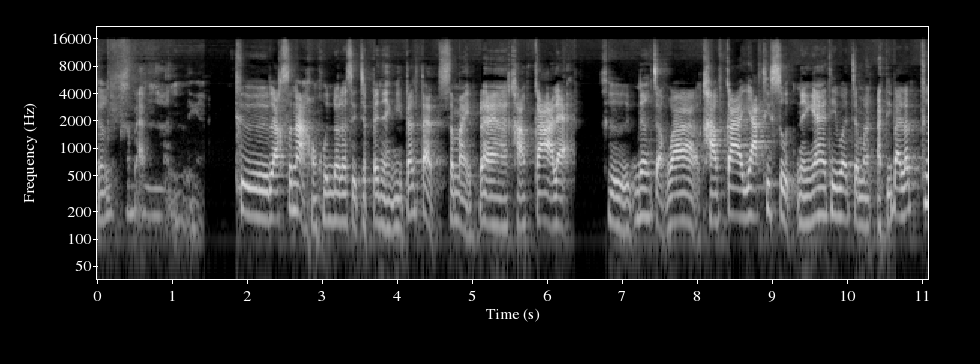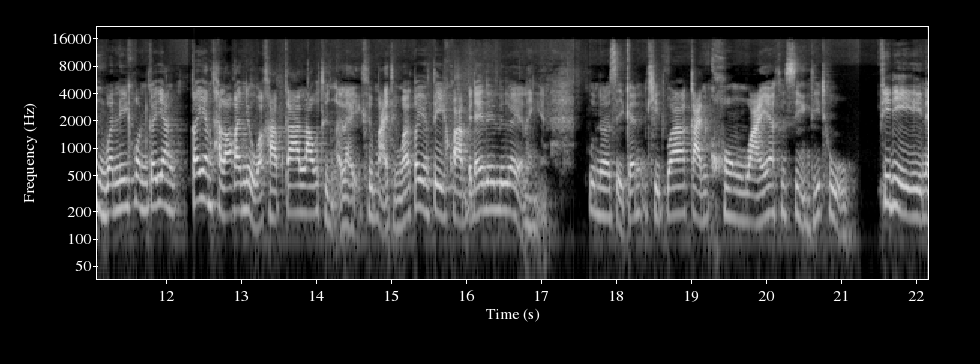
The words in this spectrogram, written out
ก็แบบนั้นอะไรเงี้ย คือลักษณะของคุณดลสิทธิ์จะเป็นอย่างนี้ตั้งแต่สมัยแปลคาฟกาแหละ คือเนื่องจากว่าคาฟกายากที่สุดในแง่ที่ว่าจะมาอธิบายแล้วถึงวันนี้คนก็ยังก็ยังทะเลาะกันอยู่ว่าคาฟกาเล่าถึงอะไร คือหมายถึงว่าก็ยังตีความไปได้เรื่อย ๆ อะไรเงี้ยคุณดลสิทธิ์ก็คิดว่าการคงไว้อะคือสิ่งที่ถูก ที่ดีใน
